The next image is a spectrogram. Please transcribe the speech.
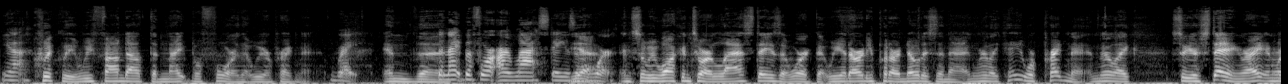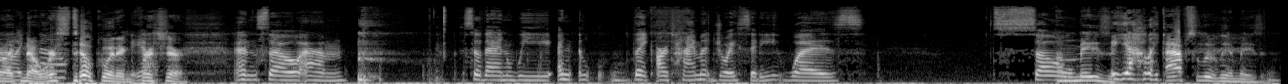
yeah quickly. We found out the night before that we were pregnant. right And the, the night before our last days yeah. of work And so we walk into our last days at work that we had already put our notice in that, And we're like, hey, we're pregnant. And they're like, so you're staying, right? And we're, We're like, like, no, we're still quitting Yeah. for sure. And so, um, so then we and like our time at Joy City was so Amazing. Yeah, like Absolutely amazing.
